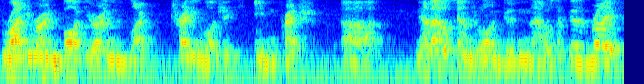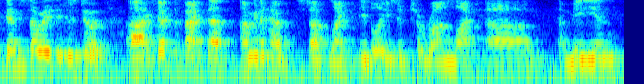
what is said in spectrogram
write your own bot, your own like trading logic in Presh. Uh, now that all sounds well and good, and I was like, this is brilliant, it's going to be so easy just do it. Uh, except for the fact that I'm going to have stuff like the ability to, to run like uh, a median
